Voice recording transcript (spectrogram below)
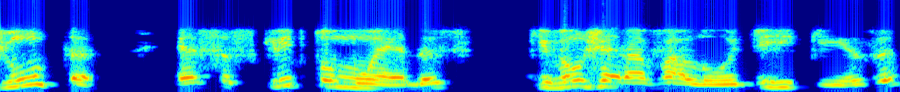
junta essas criptomoedas que vão gerar valor de riqueza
